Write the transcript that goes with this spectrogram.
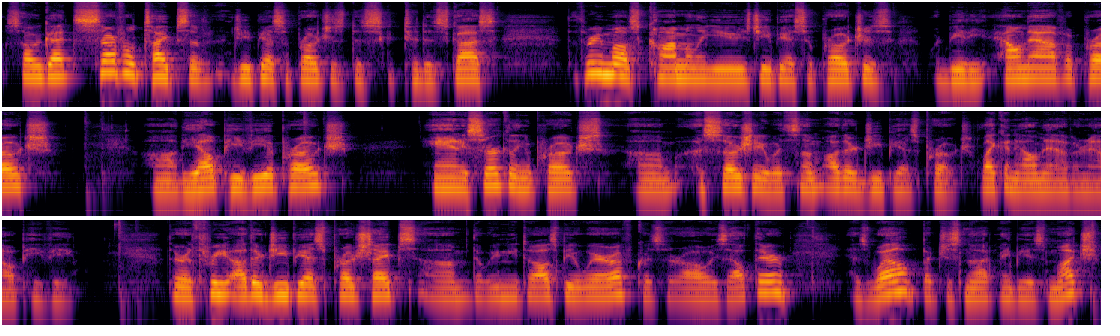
So we've got several types of GPS approaches to, discuss. The three most commonly used GPS approaches would be the LNAV approach, uh, the LPV approach, and a circling approach um, associated with some other GPS approach, like an LNAV or an LPV. There are three other GPS approach types um, that we need to also be aware of because they're always out there as well, but just not maybe as much.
